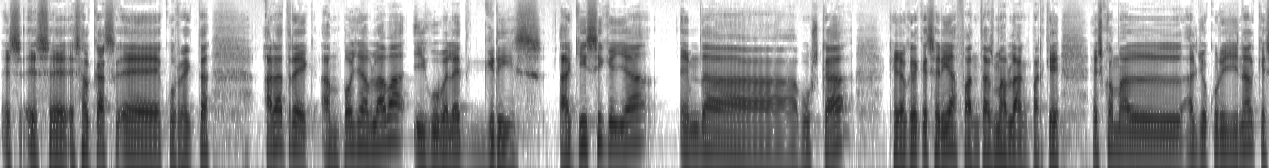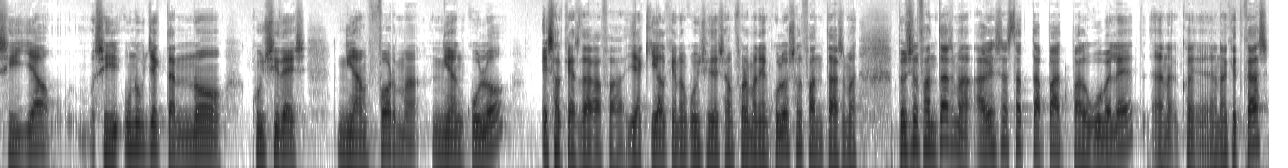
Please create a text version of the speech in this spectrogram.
És, és, és el cas eh, correcte. Ara trec ampolla blava i gobelet gris. Aquí sí que ja hem de buscar, que jo crec que seria fantasma blanc, perquè és com el, el joc original, que si, hi ha, si un objecte no coincideix ni en forma ni en color, és el que has d'agafar. I aquí el que no coincideix en forma ni en color és el fantasma. Però si el fantasma hagués estat tapat pel gobelet, en, en aquest cas,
